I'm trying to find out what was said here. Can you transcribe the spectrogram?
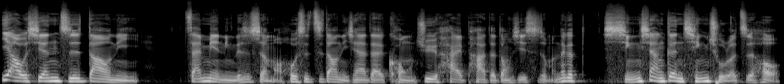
要先知道你。在面临的是什么，或是知道你现在在恐惧、害怕的东西是什么？那个形象更清楚了之后，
